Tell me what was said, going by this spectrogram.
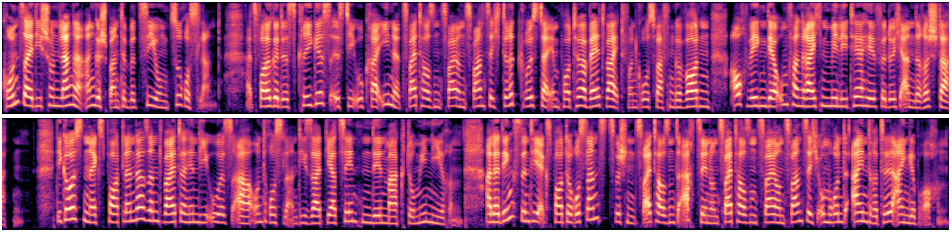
Grund sei die schon lange angespannte Beziehung zu Russland. Als Folge des Krieges ist die Ukraine 2022 drittgrößter Importeur weltweit von Großwaffen Flughafen geworden, auch wegen der umfangreichen Militärhilfe durch andere Staaten. Die größten Exportländer sind weiterhin die USA und Russland, die seit Jahrzehnten den Markt dominieren. Allerdings sind die Exporte Russlands zwischen 2018 und 2022 um rund ein Drittel eingebrochen.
